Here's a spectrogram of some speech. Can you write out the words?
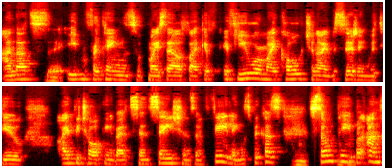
And that's uh, even for things with myself. Like if, if you were my coach and I was sitting with you, I'd be talking about sensations and feelings because mm. some mm-hmm. people, and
